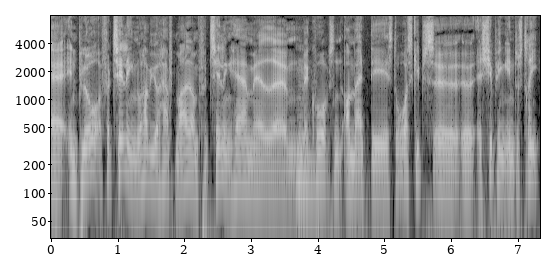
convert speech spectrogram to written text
øh, en blå fortælling. Nu har vi jo haft meget om fortælling her med, øh, mm. med Coopsen, om at det store skibs øh, øh, shippingindustri,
